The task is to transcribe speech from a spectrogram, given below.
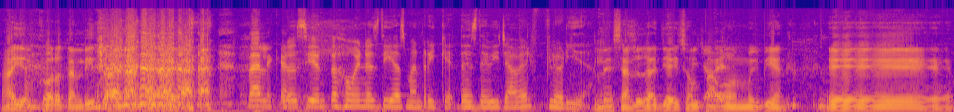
Ay, el coro tan lindo. Dale, Lo siento, buenos días, Manrique, desde Villabel, Florida. Le saluda Jason Pavón, muy bien. Eh,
